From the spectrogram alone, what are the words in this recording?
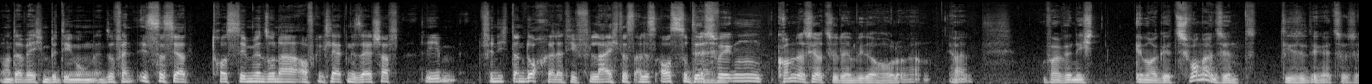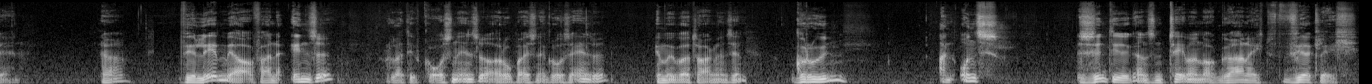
unter welchen Bedingungen. Insofern ist das ja trotzdem, wenn wir in so einer aufgeklärten Gesellschaft leben, finde ich dann doch relativ leicht, das alles auszublenden. Deswegen kommt es ja zu den Wiederholungen, ja? weil wir nicht immer gezwungen sind, diese Dinge zu sehen. Ja? Wir leben ja auf einer Insel, relativ großen Insel, Europa ist eine große Insel, im übertragenen Sinn, grün. An uns sind diese ganzen Themen noch gar nicht wirklich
